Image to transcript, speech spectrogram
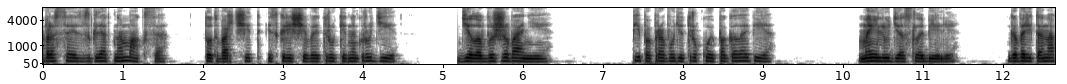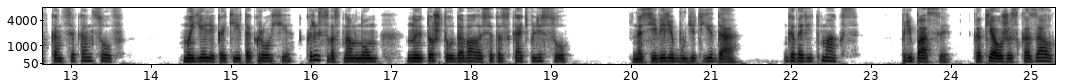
бросает взгляд на Макса. Тот ворчит и скрещивает руки на груди. «Дело в выживании». Пипа проводит рукой по голове. Мои люди ослабели. Говорит она в конце концов. Мы ели какие-то крохи, крыс в основном, но и то, что удавалось отыскать в лесу. На севере будет еда, говорит Макс. Припасы. Как я уже сказал,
